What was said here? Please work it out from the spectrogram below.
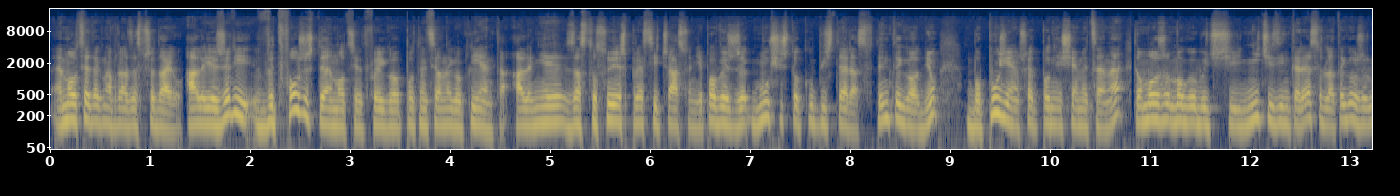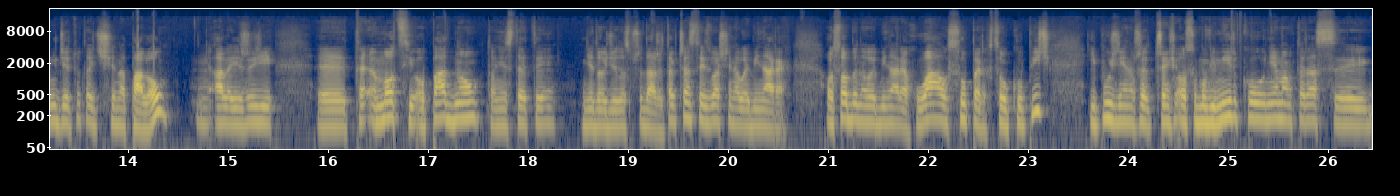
Emocje tak naprawdę sprzedają. Ale jeżeli wytworzysz te emocje Twojego potencjalnego klienta, ale nie zastosujesz presji czasu, nie powiesz, że musisz to kupić teraz, w tym tygodniu, bo później na przykład podniesiemy cenę, to może mogą być nici z interesu, dlatego że ludzie tutaj Ci się napalą, ale jeżeli y, te emocje opadną, to niestety nie dojdzie do sprzedaży. Tak często jest właśnie na webinarach. Osoby na webinarach, wow, super, chcą kupić i później na przykład część osób mówi, Mirku, nie mam teraz y,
